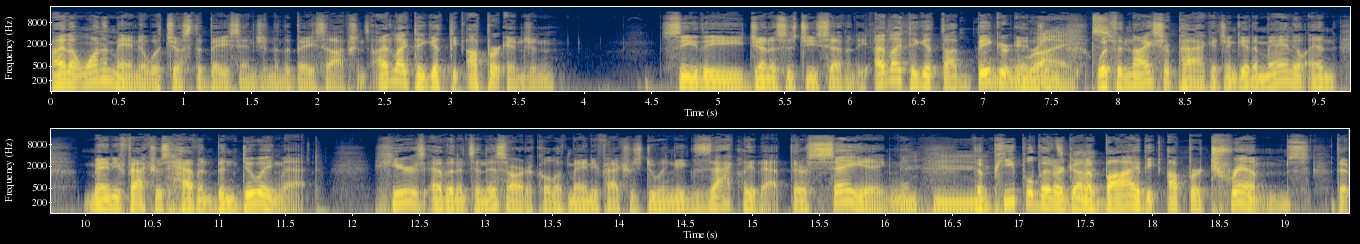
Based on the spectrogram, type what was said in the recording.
I don't want a manual with just the base engine and the base options. I'd like to get the upper engine, see the Genesis G70. I'd like to get the bigger engine Right. with a nicer package and get a manual. And manufacturers haven't been doing that. Here's evidence in this article of manufacturers doing exactly that. They're saying mm-hmm. the people that are going to buy the upper trims that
